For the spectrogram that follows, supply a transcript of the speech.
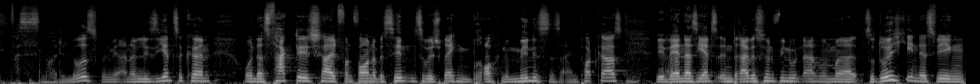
was ist denn heute los, wenn wir analysieren zu können und das faktisch halt von vorne bis hinten zu besprechen, braucht nur mindestens einen Podcast. Wir werden das jetzt in drei bis fünf Minuten einfach mal so durchgehen, deswegen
